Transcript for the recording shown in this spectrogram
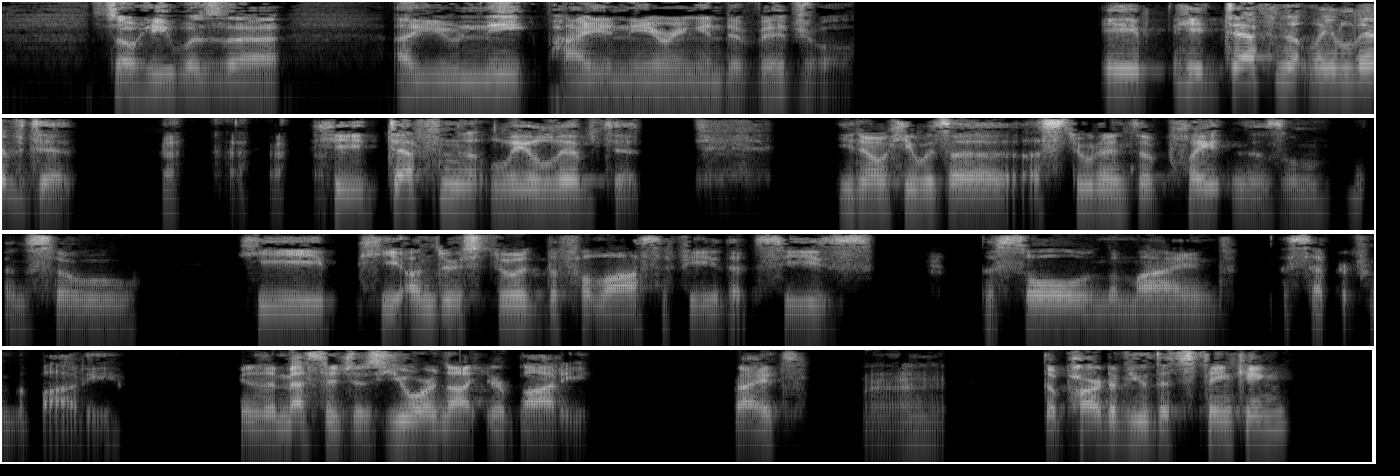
So he was a, a unique pioneering individual. He, he definitely lived it. he definitely lived it. You know, he was a, a student of Platonism, and so he, he understood the philosophy that sees the soul and the mind as separate from the body. You know, the message is you are not your body, right? Right. The part of you that's thinking,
